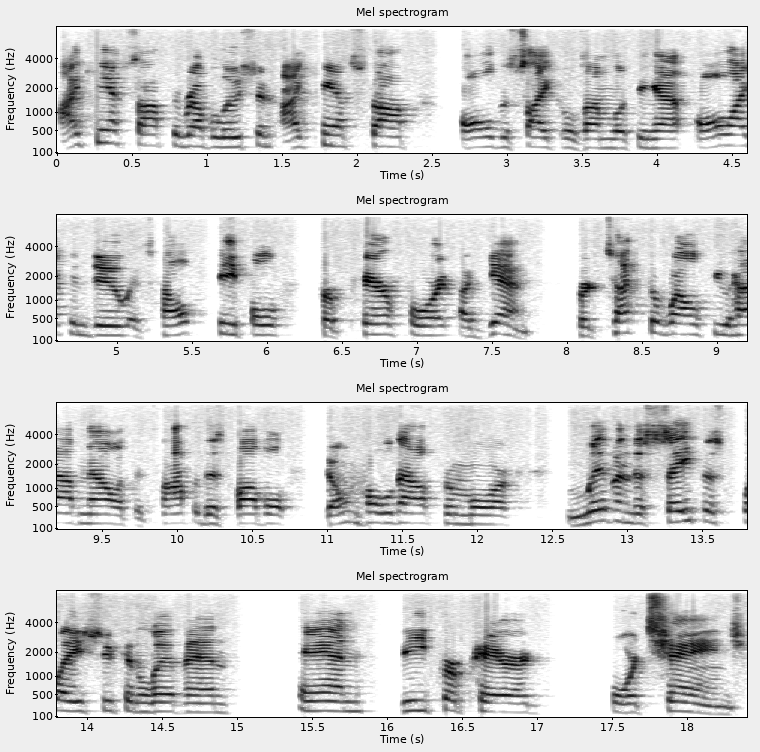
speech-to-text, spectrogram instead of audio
I can't stop the revolution. I can't stop all the cycles I'm looking at. All I can do is help people prepare for it. Again, protect the wealth you have now at the top of this bubble. Don't hold out for more. Live in the safest place you can live in and be prepared for change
